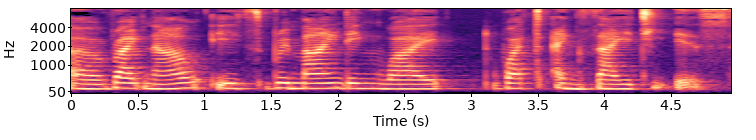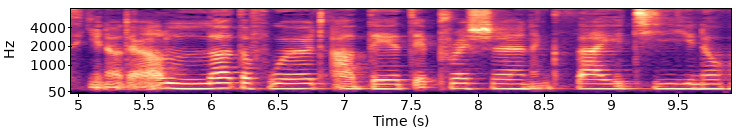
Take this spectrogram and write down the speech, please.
uh, right now is reminding why what anxiety is. You know, there are a lot of words out there depression, anxiety, you know,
